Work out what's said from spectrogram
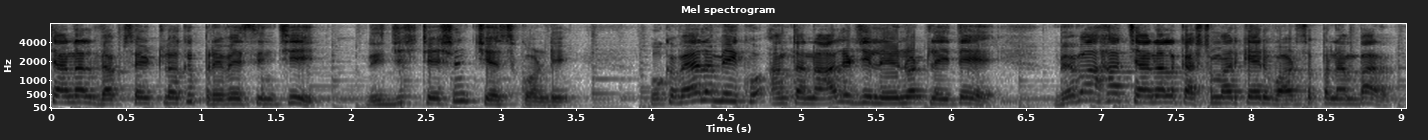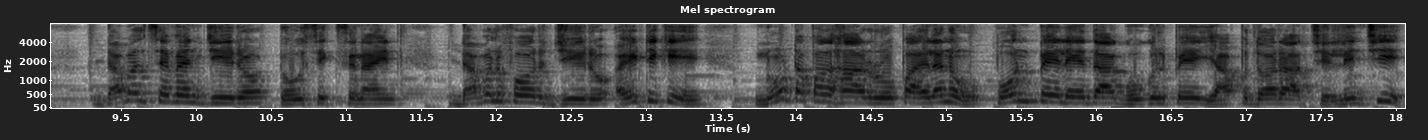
ఛానల్ వెబ్సైట్లోకి ప్రవేశించి రిజిస్ట్రేషన్ చేసుకోండి. ఒకవేళ మీకు అంత నాలెడ్జ్ లేనట్లయితే వివాహ channel customer care WhatsApp number double seven zero two six nine double four zero ఎయిట్కి నూట పదహారు రూపాయలను ఫోన్పే లేదా గూగుల్ పే యాప్ ద్వారా చెల్లించి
